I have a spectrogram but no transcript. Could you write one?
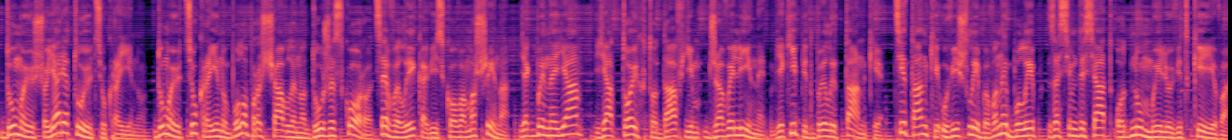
Думаю, що я рятую цю країну. Думаю, цю країну було б розчавлено дуже скоро. Це велика військова машина. Якби не я, я той, хто дав їм джавеліни, які підбили танки. Ці танки увійшли би, вони були б за 71 милю від Києва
